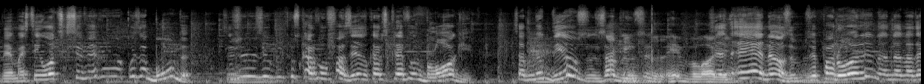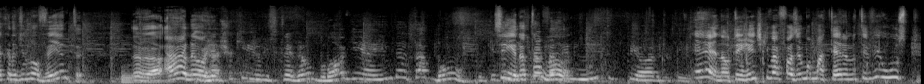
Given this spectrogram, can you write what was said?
né? mas tem outros que você vê que é uma coisa bunda. O que, que os caras vão fazer? O cara escreve um blog. Sabe, meu Deus, sabe? Você- lê blog? você- É, não, você- parou na, na- na década de 90. Ah, não, a Eu gente. acho que escrever um blog ainda tá bom. Porque Sim, ainda tá bom. muito pior do que isso. É, não, tem gente que vai fazer uma matéria na TV USP.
